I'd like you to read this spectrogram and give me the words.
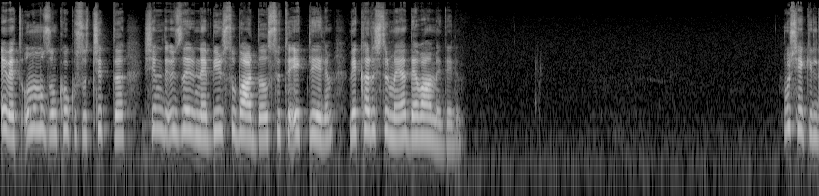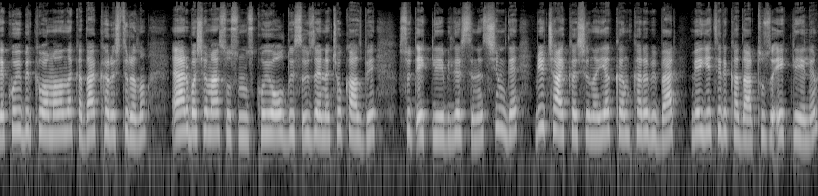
Evet unumuzun kokusu çıktı. Şimdi üzerine bir su bardağı sütü ekleyelim ve karıştırmaya devam edelim. Bu şekilde koyu bir kıvam alana kadar karıştıralım. Eğer başamel sosunuz koyu olduysa üzerine çok az bir süt ekleyebilirsiniz. Şimdi bir çay kaşığına yakın karabiber ve yeteri kadar tuzu ekleyelim.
